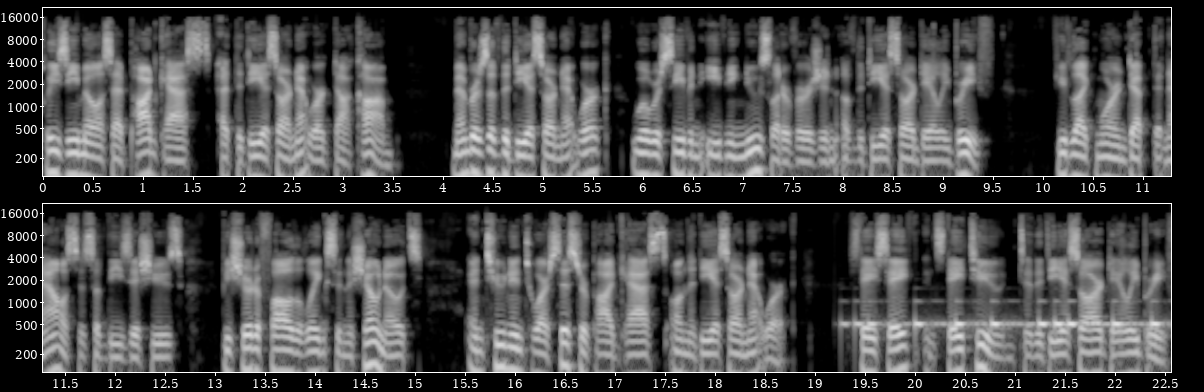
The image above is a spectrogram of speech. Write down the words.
please email us at podcasts at thedsrnetwork.com. Members of the DSR Network will receive an evening newsletter version of the DSR Daily Brief. If you'd like more in depth analysis of these issues, be sure to follow the links in the show notes and tune into our sister podcasts on the DSR Network. Stay safe and stay tuned to the DSR Daily Brief.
